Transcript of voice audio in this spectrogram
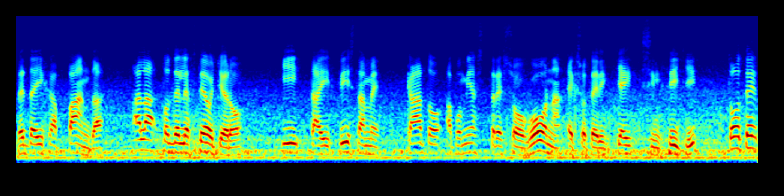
δεν τα είχα πάντα, αλλά τον τελευταίο καιρό ή τα υφίσταμε κάτω από μια στρεσογόνα εξωτερική συνθήκη, τότε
